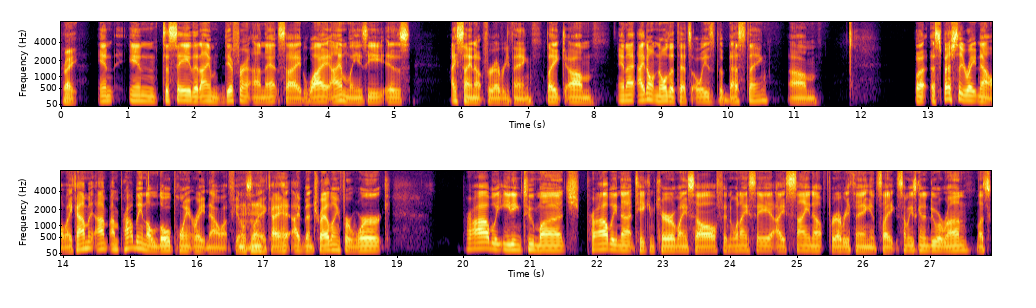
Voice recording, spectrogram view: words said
Right. And in to say that I'm different on that side, why I'm lazy is I sign up for everything. Like, um, and I, I don't know that that's always the best thing. Um, but especially right now, like I'm, I'm, I'm probably in a low point right now. It feels mm-hmm. like I, I've been traveling for work, probably eating too much, probably not taking care of myself. And when I say I sign up for everything, it's like somebody's going to do a run. Let's,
